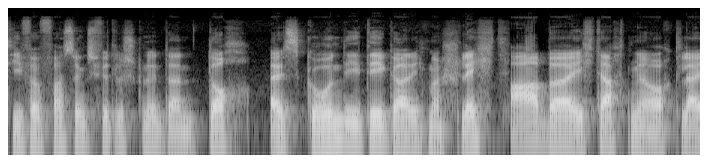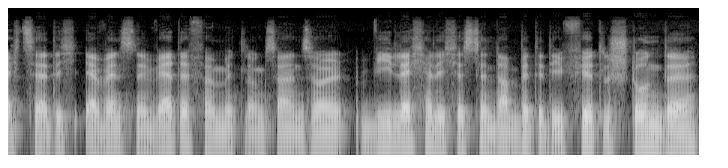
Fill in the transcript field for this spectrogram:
die Verfassungsviertelstunde dann doch als Grundidee gar nicht mal schlecht. Aber ich dachte mir auch gleichzeitig, ja, wenn es eine Wertevermittlung sein soll, wie lächerlich ist denn dann bitte die Viertelstunde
